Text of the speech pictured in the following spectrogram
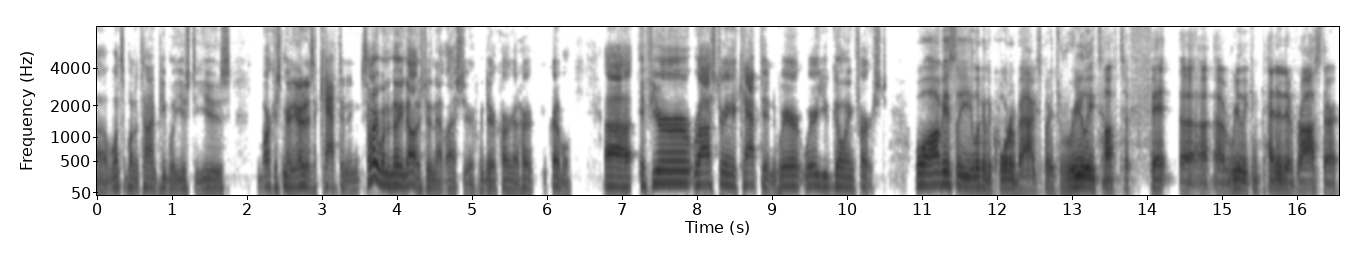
uh, once upon a time people used to use Marcus Mariota as a captain. And somebody won a million dollars doing that last year when Derek Carr got hurt. Incredible. Uh, if you're rostering a captain, where where are you going first? Well, obviously, you look at the quarterbacks, but it's really tough to fit a, a, really competitive roster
